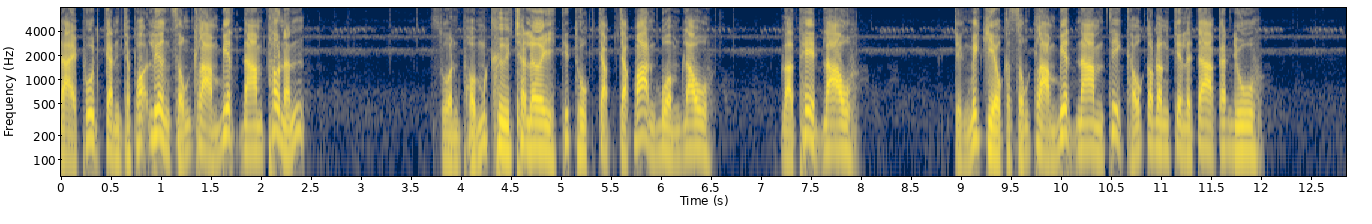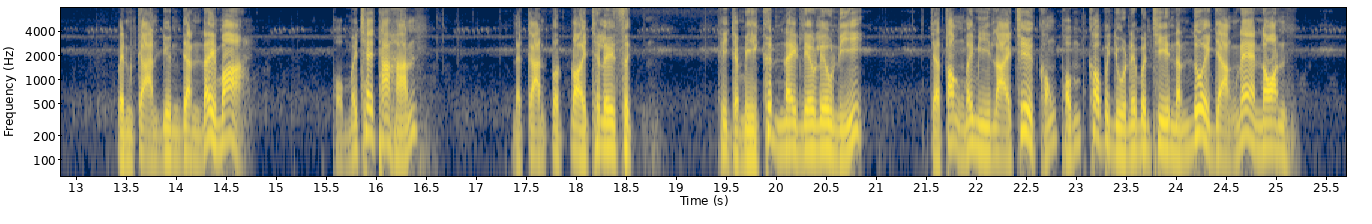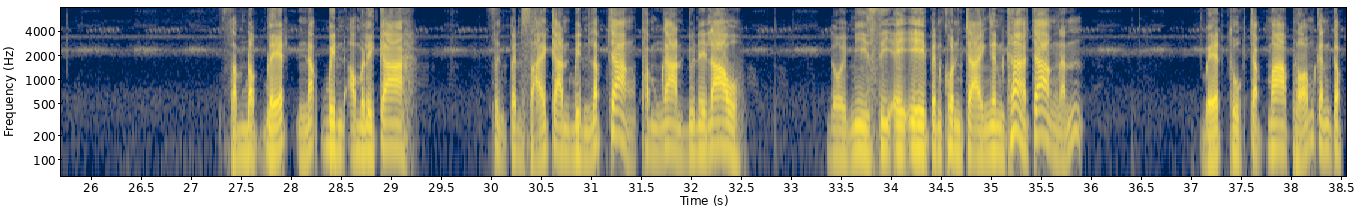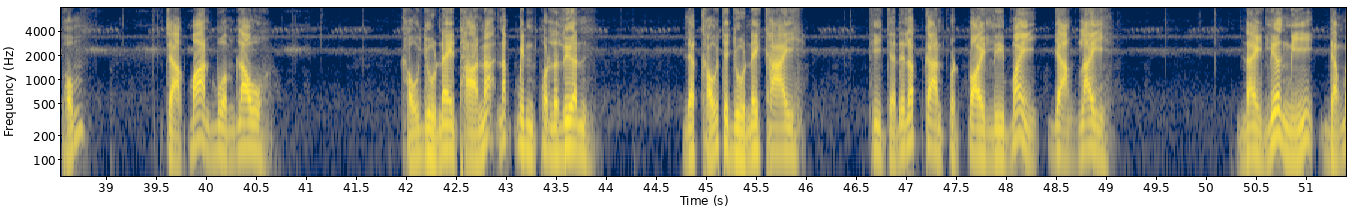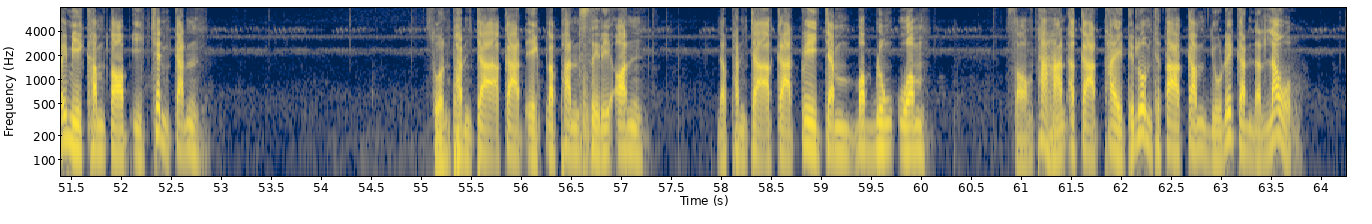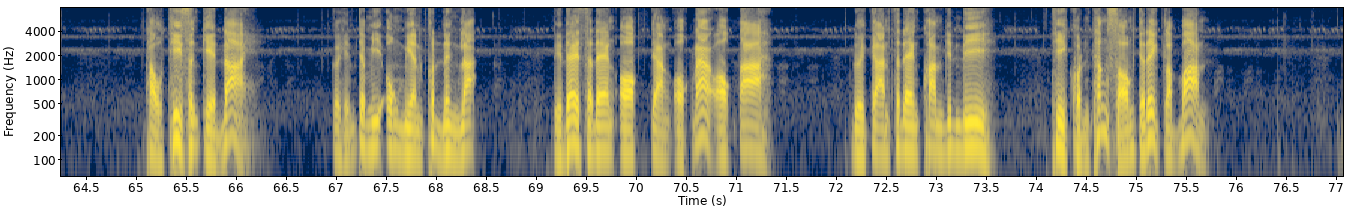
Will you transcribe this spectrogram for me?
ได้พูดกันเฉพาะเรื่องสงครามเวียดนามเท่านั้น ส่วนผมคือเฉลยที่ถูกจับจากบ้านบวมเราประเทศลาวจึงไม่เกี่ยวกับสงครามเวียดนามที่เขากำลังเจรจากันอยู่ เป็นการยืนยันได้ว่า ผมไม่ใช่ทหาร และการปลดปล่อยเฉลยศึกที่จะมีขึ้นในเร็วๆนี้ จะต้องไม่มีรายชื่อของผมเข้าไปอยู่ในบัญชีนั้นด้วยอย่างแน่นอนสำหรับเบลดนักบินอเมริกา ซึ่งเป็นสายการบินรับจ้างทำงานอยู่ในลาว โดยมี CIA เป็นคนจ่ายเงินค่าจ้างนั้น เบสถูกจับมาพร้อมกันกับผม จากบ้านบวมเรา เขาอยู่ในฐานะนักบินพลเรือน และเขาจะอยู่ในคายที่จะได้รับการปลดปล่อยหรือไม่อย่างไร ในเรื่องนี้ยังไม่มีคำตอบอีกเช่นกัน ส่วนพันจาอากาศเอกประพันธ์สิริออน และพันจาอากาศตรีจำบำรุงอวมสองทหารอากาศไทยที่ร่วมชะตากรรมอยู่ด้วยกันดันเล่า เท่าที่สังเกตได้ ก็เห็นจะมีองค์เมียนคนหนึ่งละที่ได้แสดงออกอย่างออกหน้าออกตา โดยการแสดงความยินดีที่คนทั้งสองจะได้กลับบ้าน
